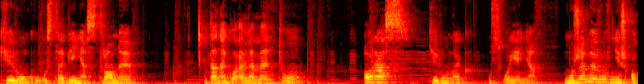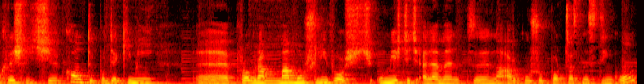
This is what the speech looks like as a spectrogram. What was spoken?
kierunku ustawienia strony danego elementu oraz kierunek usłojenia. Możemy również określić kąty, pod jakimi e, program ma możliwość umieścić element na arkuszu podczas nestingu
